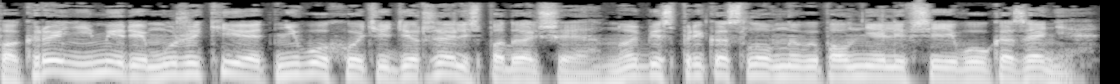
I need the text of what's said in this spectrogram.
По крайней мере, мужики от него хоть и держались подальше, но беспрекословно выполняли все его указания.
